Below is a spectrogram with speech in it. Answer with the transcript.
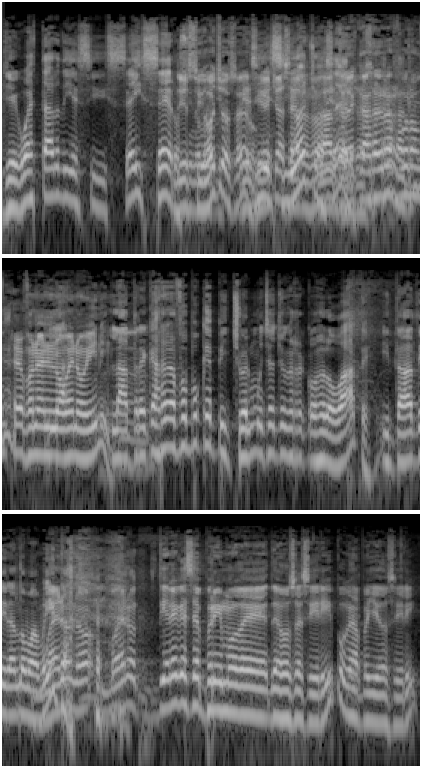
Llegó a estar 16-0. 18 a 0. 18 a 0. Las tres La carreras fueron... Fue en el noveno inning. La tres carreras fue porque pichó el muchacho que recoge los bates y estaba tirando mamita. Bueno, no, bueno, tiene que ser primo de, de José Siri, porque es apellido Siri.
